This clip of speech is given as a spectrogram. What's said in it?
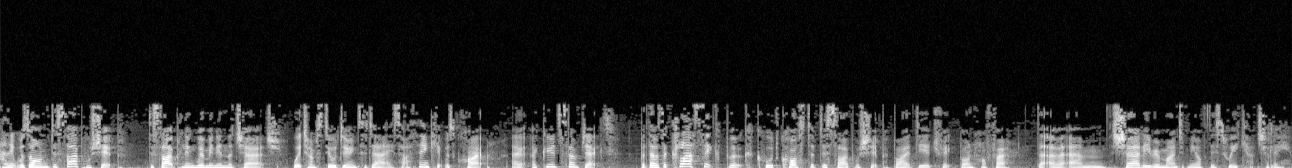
and it was on discipleship, discipling women in the church, which I'm still doing today. So I think it was quite a, a good subject. But there was a classic book called Cost of Discipleship by Dietrich Bonhoeffer that uh, um, Shirley reminded me of this week, actually.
